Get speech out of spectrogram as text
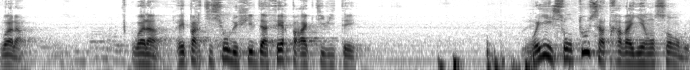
Voilà. Voilà. Répartition du chiffre d'affaires par activité. Vous voyez, ils sont tous à travailler ensemble.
